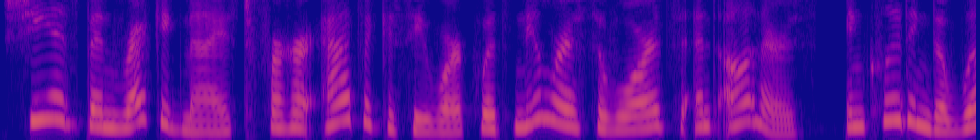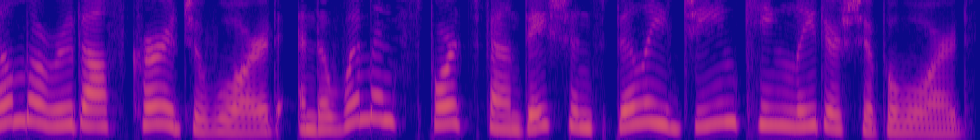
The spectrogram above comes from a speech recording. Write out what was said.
She has been recognized for her advocacy work with numerous awards and honors, including the Wilma Rudolph Courage Award and the Women's Sports Foundation's Billie Jean King Leadership Award.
